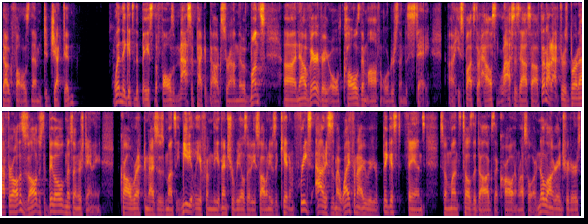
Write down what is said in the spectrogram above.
Doug follows them dejected. When they get to the base of the falls, a massive pack of dogs surround them. Muntz, uh, now very, very old, calls them off and orders them to stay. Uh, he spots their house and laughs his ass off. They're not after his bird after all. This is all just a big old misunderstanding. Carl recognizes Muntz immediately from the adventure reels that he saw when he was a kid and freaks out. He says, My wife and I were your biggest fans. So Muntz tells the dogs that Carl and Russell are no longer intruders,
